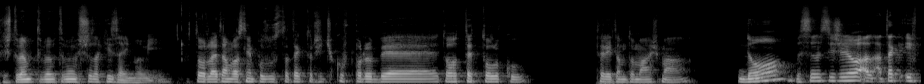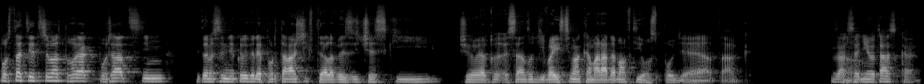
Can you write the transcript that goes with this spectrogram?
Takže to by, to by, to by mi přišlo taky zajímavý. Tohle je tam vlastně pozůstatek trošičku v podobě toho tetolku, který tam Tomáš má. No, myslím si, že jo. A, a tak i v podstatě třeba toho, jak pořád s ním, je tam myslím několik reportáží v televizi český, že jo, jak se na to dívají s těma kamarádama v té hospodě a tak. Zásadní no. otázka.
